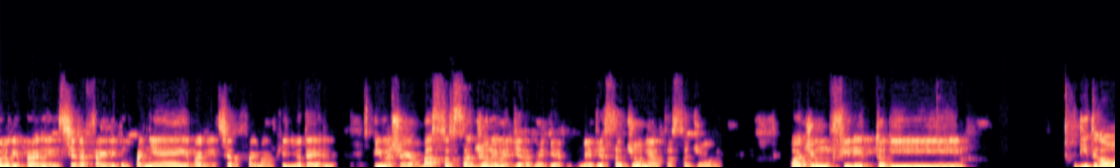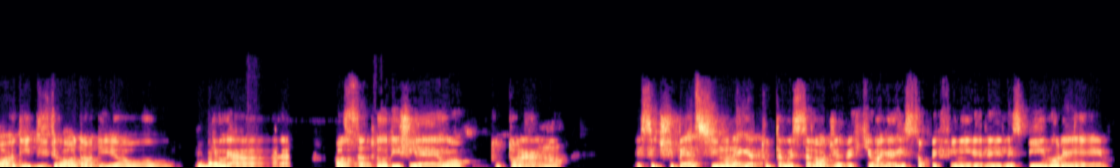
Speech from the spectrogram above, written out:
quello che poi hanno iniziato a fare le compagnie aeree, poi hanno iniziato a farlo anche gli hotel. Prima c'era bassa stagione, media, media, media stagione, alta stagione. Oggi un filetto di, di, tro, di, di trota o di, o, di orata costa 12 euro tutto l'anno. E se ci pensi, non è che ha tutta questa logica, perché io magari sto per finire le, le spigole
